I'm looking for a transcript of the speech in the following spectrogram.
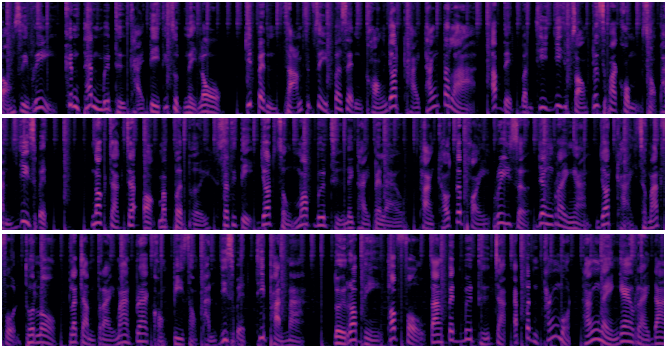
12 Series ขึ้นแท่นมือถือขายดีที่สุดในโลก คิดเป็น 34%ของยอดขายทั้งตลาด อัปเดตวันที่ 22 พฤษภาคม 2021 นอกจากจะออกมาเปิดเผย สถิติยอดส่งมอบมือถือในไทยไปแล้ว ทาง Counterpoint Research ยังรายงานยอดขายสมาร์ทโฟนทั่วโลก ประจำไตรมาสแรกของปี 2021 ที่ผ่านมาโดยรอบนี้ Top 4ต่างเป็นมือถือจาก Apple ทั้งหมด ทั้งในแง่รายได้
